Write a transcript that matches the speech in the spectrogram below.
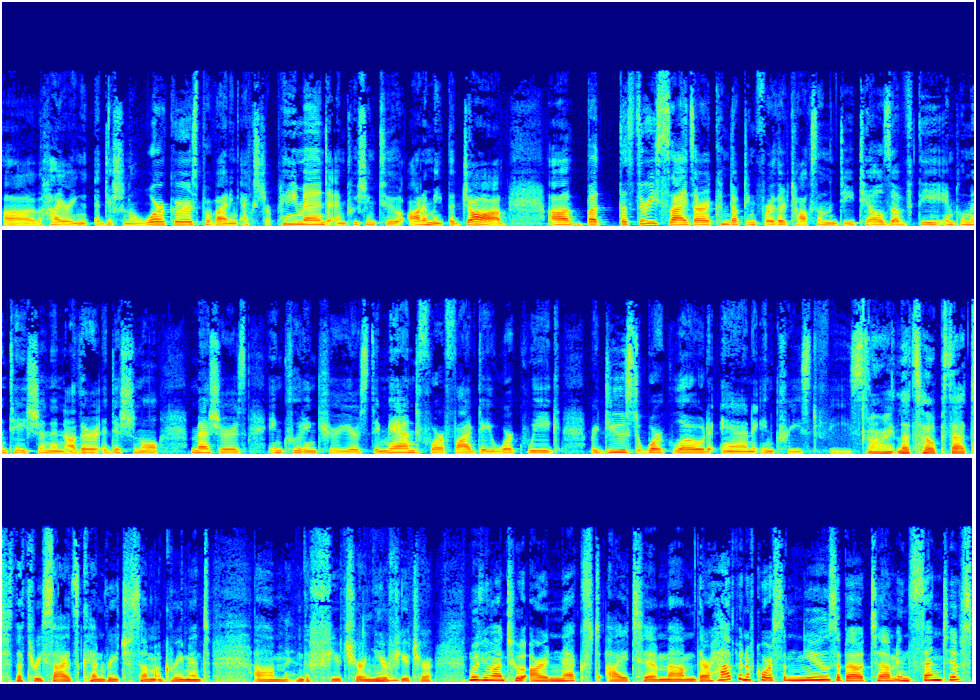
uh, hiring additional workers, providing extra payment, and pushing to automate the job. Uh, but the three sides are conducting further talks on the details of the implementation and other additional measures, including couriers' demand for a five day work week, reduced workload, and increased fees. All right. Let's hope that the three sides can reach some agreement um, in the future, near future. Moving on to our next item. Um, there have been, of course, some news about um, incentives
